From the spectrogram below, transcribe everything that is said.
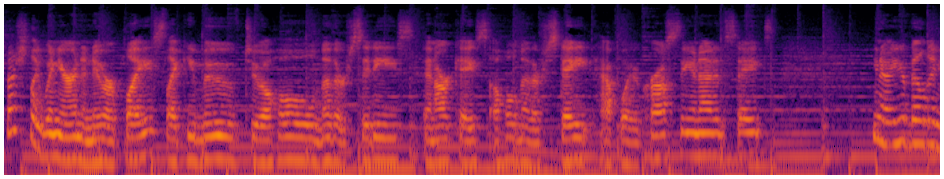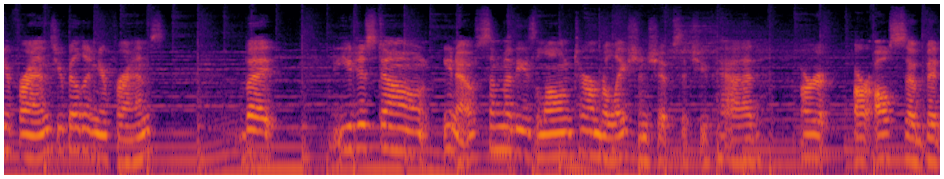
especially when you're in a newer place, like you move to a whole nother city, in our case, a whole nother state halfway across the United States. You know, you're building your friends, you're building your friends, but you just don't, you know, some of these long-term relationships that you've had are are also but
